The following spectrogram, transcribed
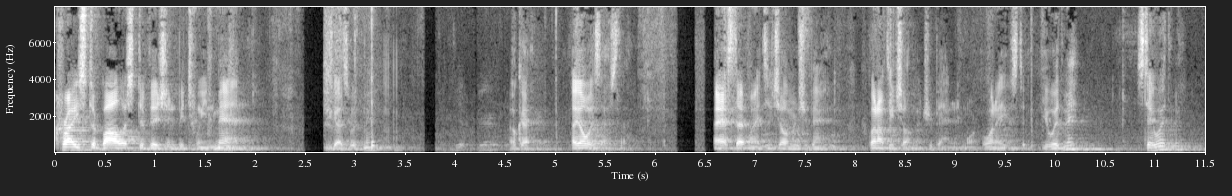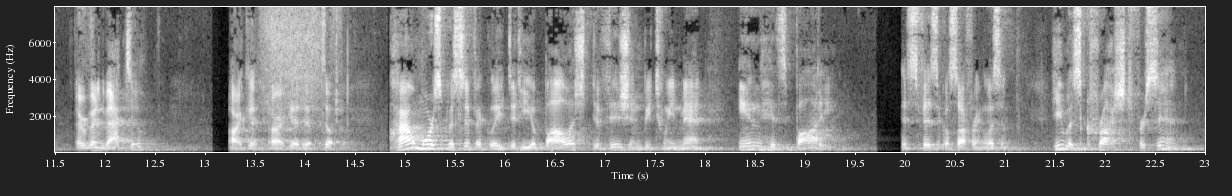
Christ abolish division between men? You guys with me? Okay. I always ask that. I ask that when I teach elementary band. But I don't teach elementary band anymore. But when I used to. You with me? Stay with me. Everybody in the back too? All right, good. All right, good. So, how more specifically did he abolish division between men in his body, his physical suffering? Listen, he was crushed for sin.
